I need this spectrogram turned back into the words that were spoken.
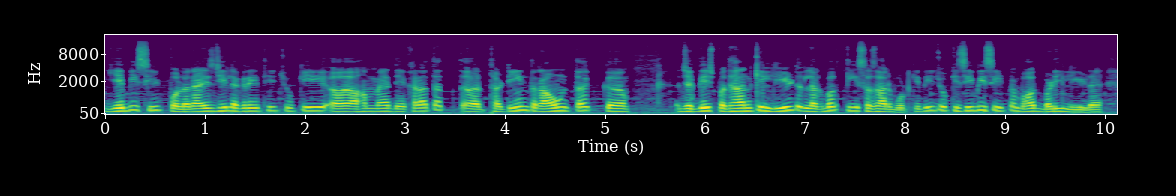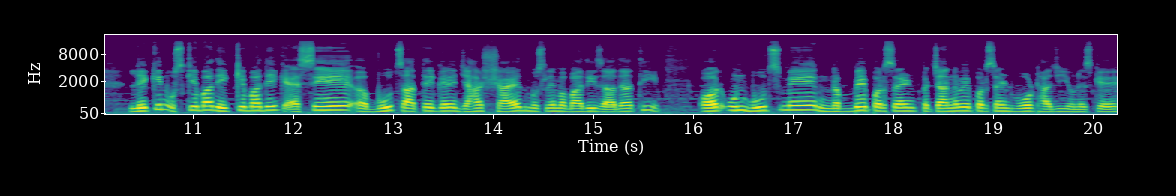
ये भी सीट पोलराइज ही लग रही थी चूँकि हम मैं देख रहा था थर्टीन राउंड तक जगदीश प्रधान की लीड लगभग तीस हज़ार वोट की थी जो किसी भी सीट में बहुत बड़ी लीड है लेकिन उसके बाद एक के बाद एक ऐसे बूथ्स आते गए जहाँ शायद मुस्लिम आबादी ज़्यादा थी और उन बूथ्स में 90 परसेंट पचानवे परसेंट वोट हाजी यूनिस के आ,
